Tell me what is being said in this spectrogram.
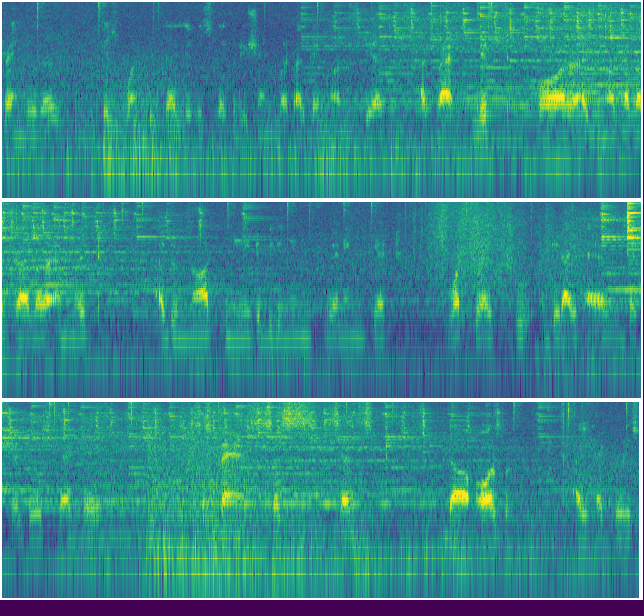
triangular this one with the levels decoration but I cannot bear a lift for I do not have a driver and it I do not need beginning training yet what choice did I have the shadows that suspense the orb I had to reach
